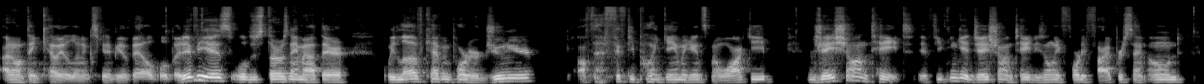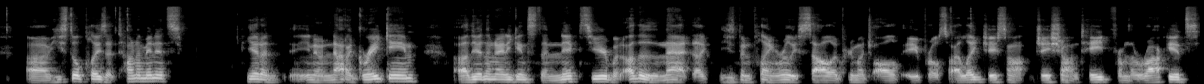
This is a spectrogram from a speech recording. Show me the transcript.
I don't think Kelly Olynyk's going to be available. But if he is, we'll just throw his name out there. We love Kevin Porter Jr. off that 50 point game against Milwaukee. Jae'Sean Tate, if you can get Jae'Sean Tate, he's only 45% owned. Uh, he still plays a ton of minutes. He had a you know not a great game, uh, the other night against the Knicks here. But other than that, like he's been playing really solid pretty much all of April. So I like Jason Jae'Sean Tate from the Rockets.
